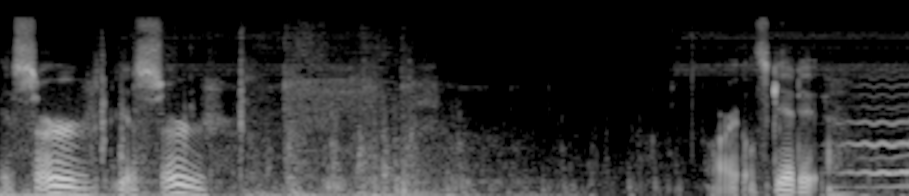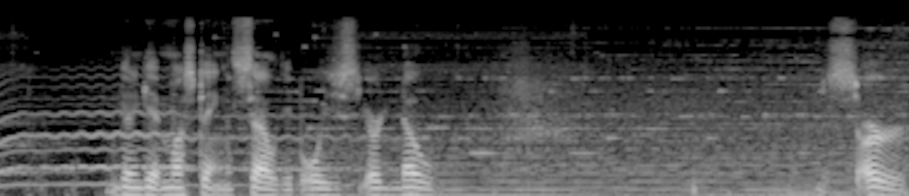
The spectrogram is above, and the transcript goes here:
Yes, sir. Yes, sir. Alright, let's get it. I'm gonna get Mustang and Sally, boys. You already know. Sir.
